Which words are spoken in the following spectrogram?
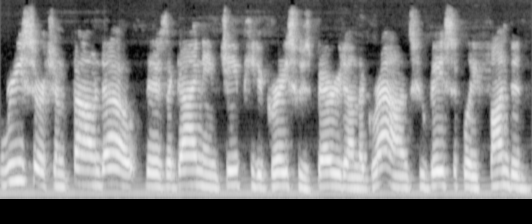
research and found out there's a guy named J. Peter Grace who's buried on the grounds who basically funded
